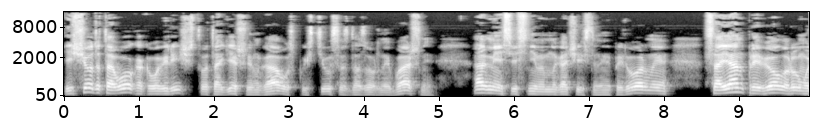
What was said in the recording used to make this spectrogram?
Еще до того, как его величество Тагеш Лингау спустился с дозорной башни, а вместе с ним и многочисленные придворные, Саян привел Руму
